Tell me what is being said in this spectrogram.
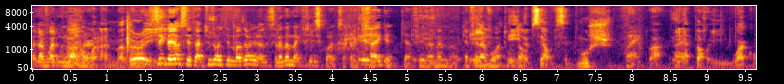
la- la voix de Mother. et Tu sais que d'ailleurs, c'est- toujours été Mother, c'est la même actrice, quoi, qui s'appelle Et- Craig, qui a fait la même, qui a fait et la voix tout et le temps. il observe cette mouche, Ouais. et Ouais. il a peur, il voit qu'on.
